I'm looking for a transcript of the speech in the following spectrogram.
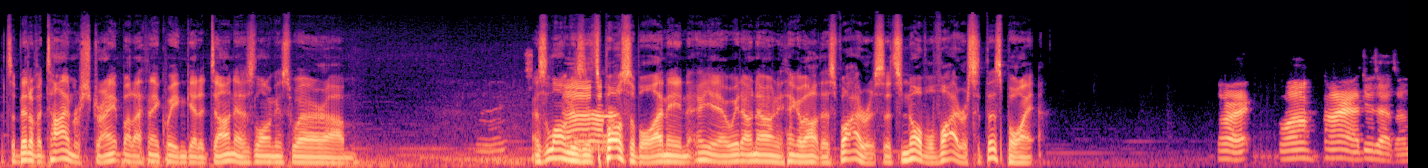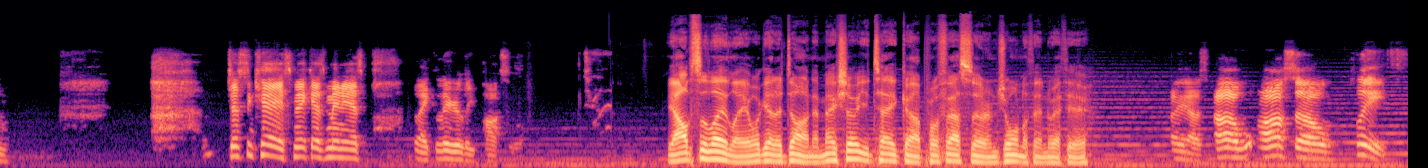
It's a bit of a time restraint, but I think we can get it done as long as we're, um, as long as it's Uh, possible. I mean, yeah, we don't know anything about this virus. It's novel virus at this point. All right. Well, all right. I'll do that then. Just in case, make as many as like literally possible. Yeah, absolutely. We'll get it done. And make sure you take uh, Professor and Jonathan with you. Oh yes. Oh, also, please,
